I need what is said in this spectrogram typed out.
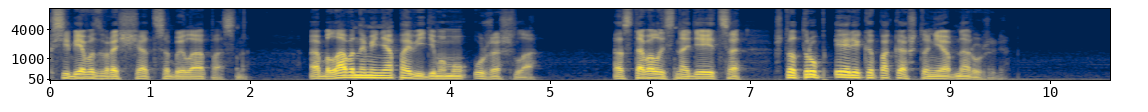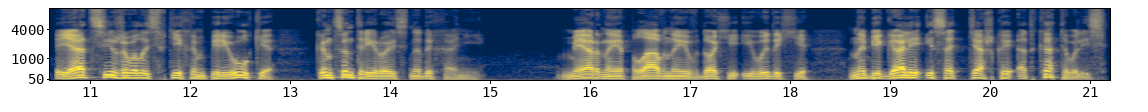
К себе возвращаться было опасно. Облава на меня, по-видимому, уже шла. Оставалось надеяться, что труп Эрика пока что не обнаружили. Я отсиживалась в тихом переулке, концентрируясь на дыхании. Мерные, плавные вдохи и выдохи набегали и с оттяжкой откатывались,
